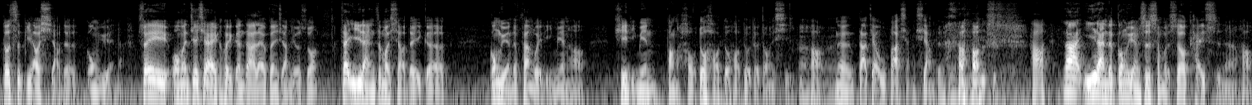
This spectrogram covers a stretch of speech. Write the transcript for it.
都是比较小的公园了，所以我们接下来会跟大家来分享，就是说在宜兰这么小的一个公园的范围里面哈，其实里面放了好多好多好多的东西，好，那大家无法想象的。好，那宜兰的公园是什么时候开始呢？哈，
